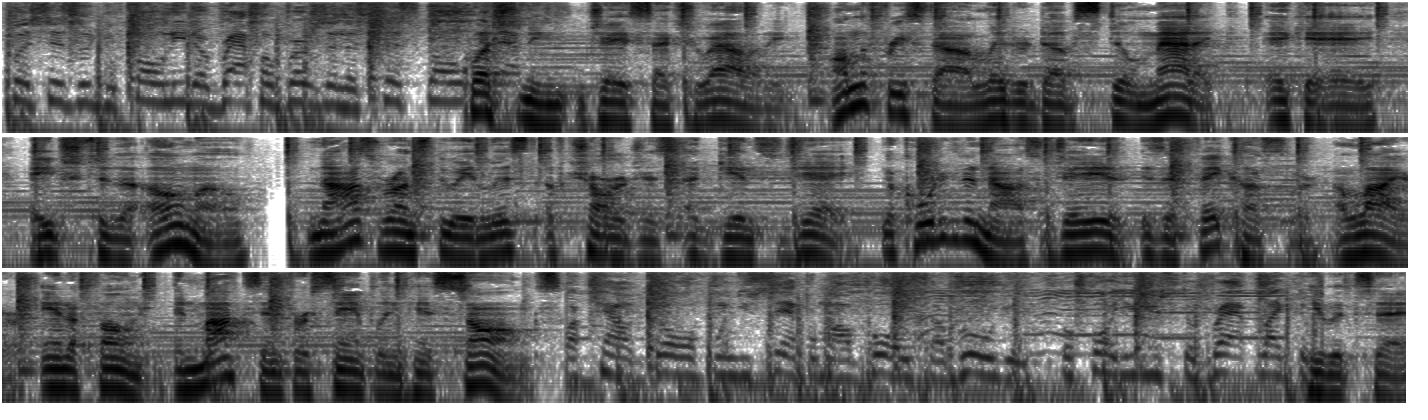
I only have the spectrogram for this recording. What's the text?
pushes you phony, the rapper version of Sisqo. Questioning Jay's sexuality. On the freestyle, later dubbed Stillmatic, aka H to the Omo, Nas runs through a list of charges against Jay. According to Nas, Jay is a fake hustler, a liar, and a phony, and mocks him for sampling his songs. He would say.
